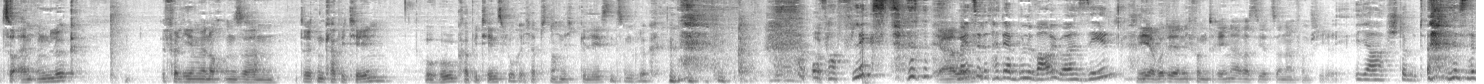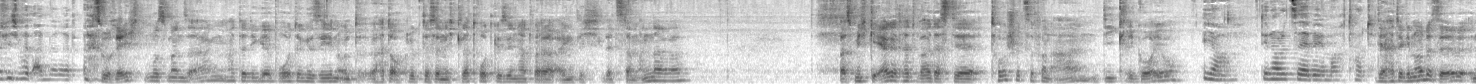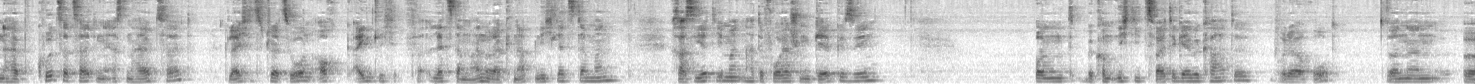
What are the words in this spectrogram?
zu allem Unglück verlieren wir noch unseren dritten Kapitän. Huhu, Kapitänsfluch, ich habe es noch nicht gelesen zum Glück. Oh, verflixt. Ja, Meinst du, das hat der Boulevard übersehen? nee, er wurde ja nicht vom Trainer rasiert, sondern vom Schiri. Ja, stimmt. Das ist natürlich was anderes. Zu Recht, muss man sagen, hat er die Gelbrote gesehen und hatte auch Glück, dass er nicht glattrot gesehen hat, weil er eigentlich letzter Mann da war. Was mich geärgert hat, war, dass der Torschütze von Aalen, Di Gregorio, Ja, genau dasselbe gemacht hat. Der hatte genau dasselbe innerhalb kurzer Zeit in der ersten Halbzeit. Gleiche Situation, auch eigentlich letzter Mann oder knapp nicht letzter Mann. Rasiert jemanden, hatte vorher schon gelb gesehen und bekommt nicht die zweite gelbe Karte oder rot, sondern äh,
